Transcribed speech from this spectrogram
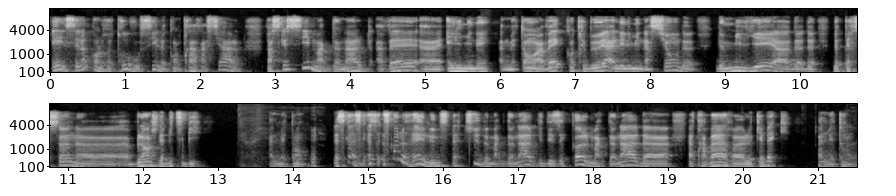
Et c'est là qu'on le retrouve aussi, le contrat racial. Parce que si McDonald's avait euh, éliminé, admettons, avait contribué à l'élimination de, de, milliers euh, de, de, de, personnes euh, blanches d'Abitibi, admettons. Est-ce qu'on est aurait une, statue de McDonald's puis des écoles McDonald's euh, à travers le Québec, admettons?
